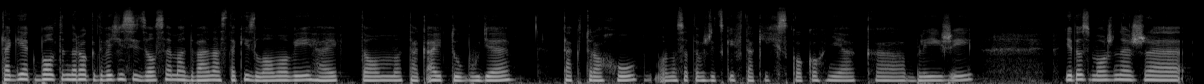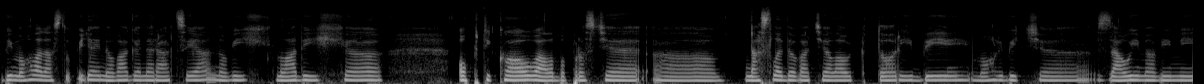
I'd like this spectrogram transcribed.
tak jak bol ten rok 2008 a 2012 taký zlomový, hej, v tom, tak aj tu bude tak trochu. Ono sa to vždycky v takých skokoch nejak blíži je dosť možné, že by mohla nastúpiť aj nová generácia nových mladých e, optikov alebo proste uh, nasledovateľov, ktorí by mohli byť uh, zaujímavými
